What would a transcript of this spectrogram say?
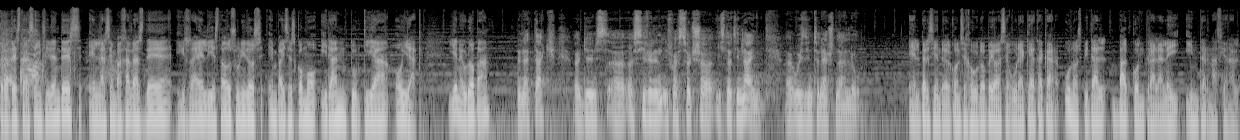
Protestas e incidentes en las embajadas de Israel y Estados Unidos en países como Irán, Turquía o Irak. Y en Europa, An attack against uh, a civilian infrastructure is not in line uh, with the international law. El presidente del Consejo Europeo asegura que atacar un hospital va contra la ley internacional.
